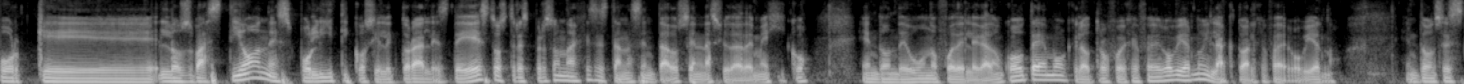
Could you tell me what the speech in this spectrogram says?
porque los bastiones políticos y electorales de estos tres personajes están asentados en la Ciudad de México, en donde uno fue delegado en Cuauhtémoc, el otro fue jefe de gobierno y la actual jefa de gobierno. Entonces,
